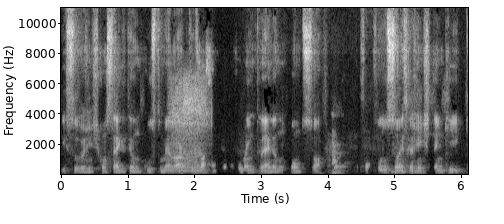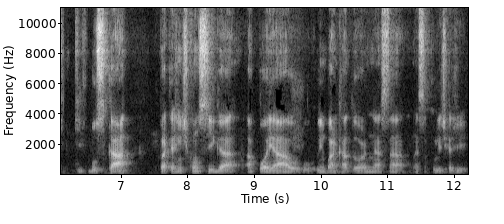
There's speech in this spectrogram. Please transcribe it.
Isso a gente consegue ter um custo menor porque apenas uma entrega num ponto só. São soluções que a gente tem que, que, que buscar para que a gente consiga apoiar o, o, embarcador nessa, nessa política de,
